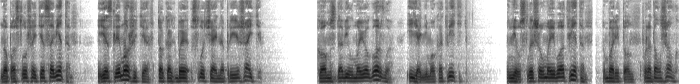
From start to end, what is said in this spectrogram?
Но послушайте совета. Если можете, то как бы случайно приезжайте». Ком сдавил мое горло, и я не мог ответить. Не услышав моего ответа, баритон продолжал.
